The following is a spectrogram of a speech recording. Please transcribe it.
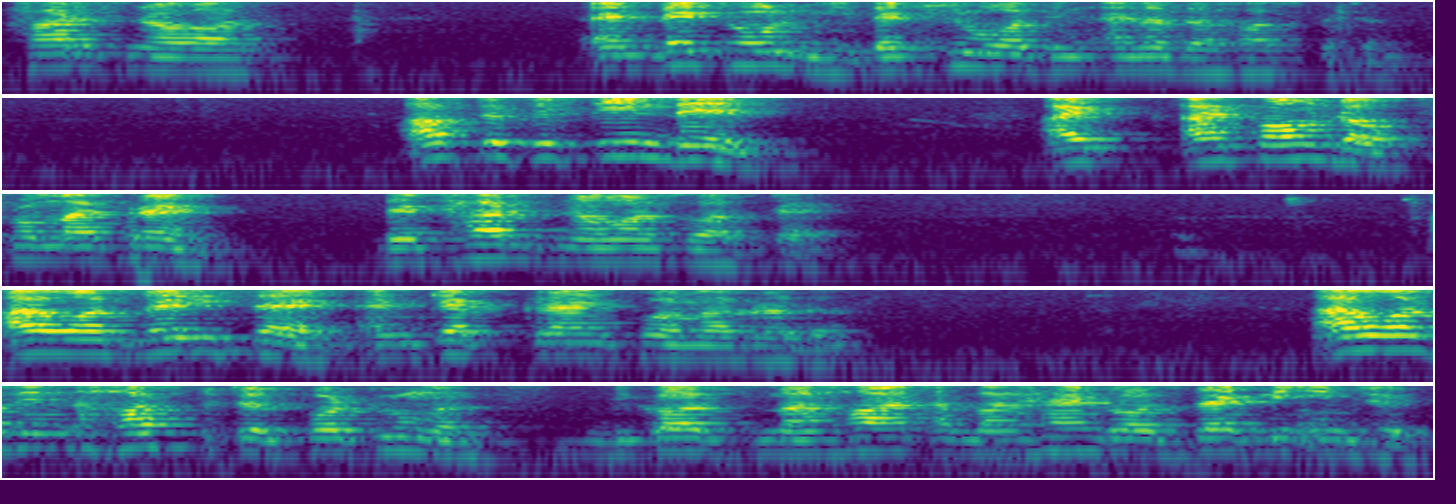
Haris Nawaz, and they told me that he was in another hospital. After 15 days, I, I found out from my friend that Haris Nawaz was dead. I was very sad and kept crying for my brother. I was in hospital for two months because my, heart, my hand was badly injured.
